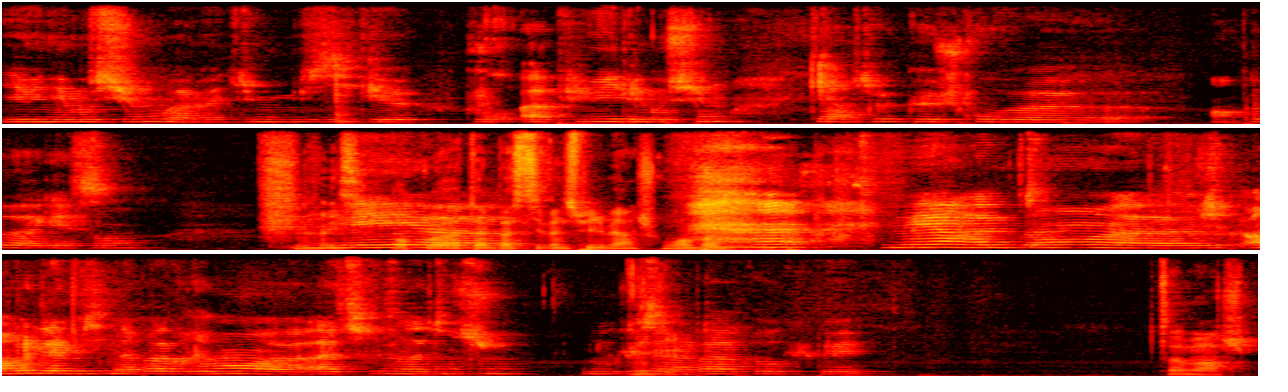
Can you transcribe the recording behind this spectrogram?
il y a une émotion, on va mettre une musique euh, pour appuyer l'émotion, qui est un truc que je trouve euh, un peu agaçant. Mais, Pourquoi euh, t'aimes pas Steven Spielberg? Je comprends pas. mais en même temps, euh, en fait la musique n'a pas vraiment attiré mon attention, donc ça Ok. m'a pas préoccupé. Ça marche.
